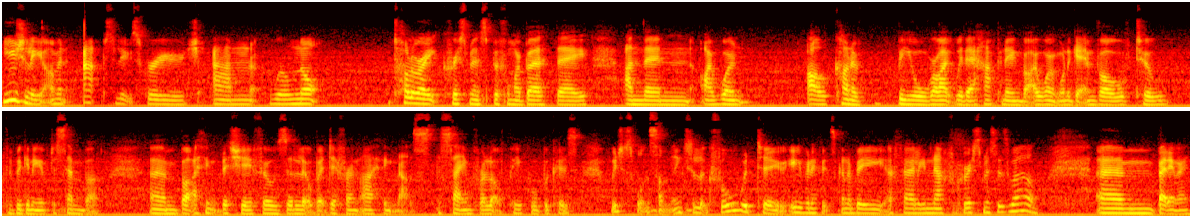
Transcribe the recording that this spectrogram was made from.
usually I'm an absolute Scrooge and will not tolerate Christmas before my birthday and then I won't, I'll kind of be all right with it happening but I won't want to get involved till the beginning of December. Um, but I think this year feels a little bit different. I think that's the same for a lot of people because we just want something to look forward to, even if it's going to be a fairly naff Christmas as well. Um, but anyway,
